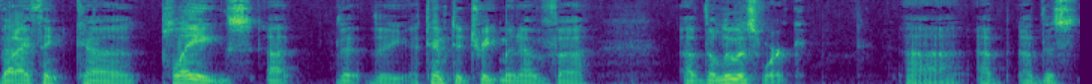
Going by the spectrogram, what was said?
that I think uh, plagues uh, the the attempted treatment of uh, of the Lewis work of, of this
